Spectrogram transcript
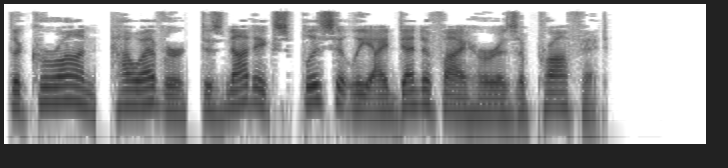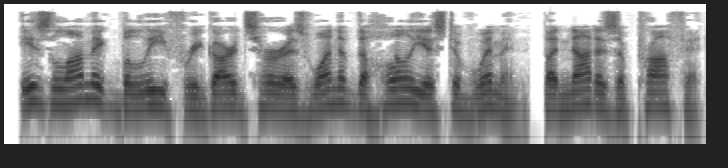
The Quran, however, does not explicitly identify her as a prophet. Islamic belief regards her as one of the holiest of women, but not as a prophet.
